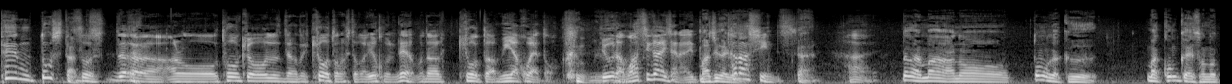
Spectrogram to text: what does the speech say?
テントしたんです。そうです。だから、あの東京じゃなくて京都の人がよくねまだ京都は都やと。いうのは間違いじゃない。と間違い正しいんですはいはいだからまああのともかく、まあ、今回その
